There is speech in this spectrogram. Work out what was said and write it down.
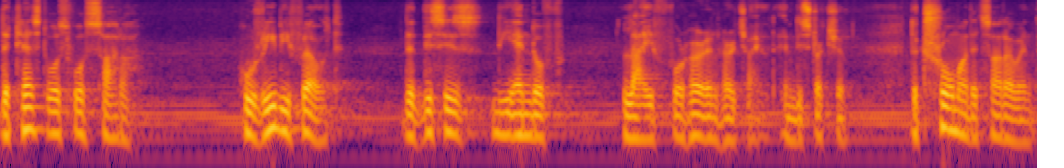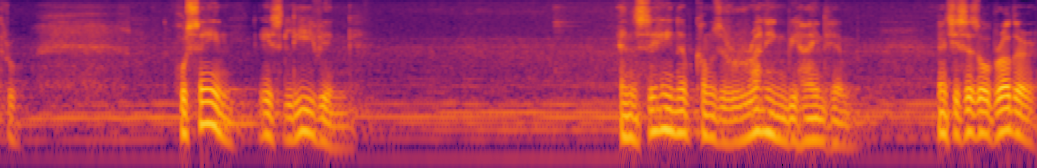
The test was for Sarah, who really felt that this is the end of life for her and her child and destruction. The trauma that Sarah went through. Hussein is leaving, and Zainab comes running behind him. And she says, Oh, brother,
